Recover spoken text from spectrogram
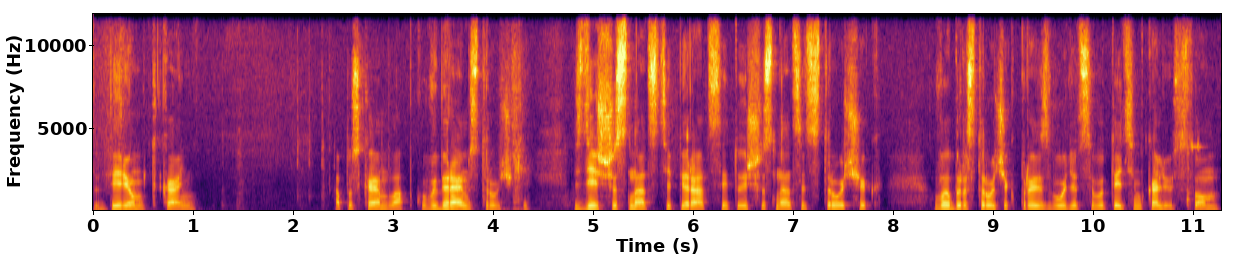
Берем ткань. Опускаем лапку. Выбираем строчки. Здесь 16 операций, то есть 16 строчек. Выбор строчек производится вот этим колесом.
